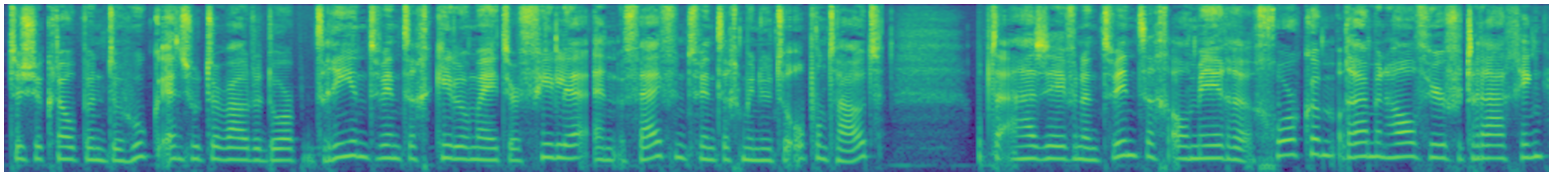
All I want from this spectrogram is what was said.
Tussen knooppunt De Hoek en Zoeterwoudendorp 23 kilometer file en 25 minuten oponthoud. Op de A27 Almere-Gorkum ruim een half uur vertraging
